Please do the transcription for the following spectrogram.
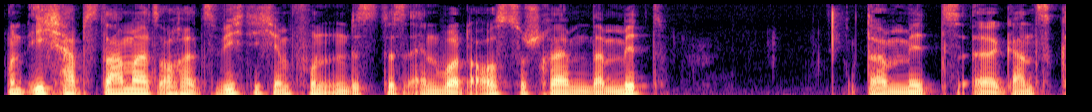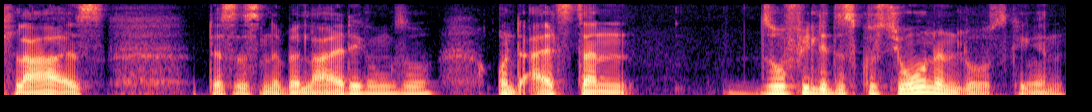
und ich habe es damals auch als wichtig empfunden, das, das N-Wort auszuschreiben, damit, damit äh, ganz klar ist, das ist eine Beleidigung so. Und als dann so viele Diskussionen losgingen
